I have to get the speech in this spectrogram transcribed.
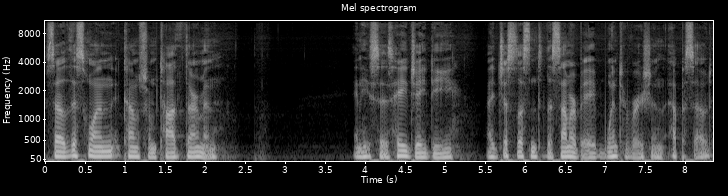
So this one comes from Todd Thurman. And he says, Hey, JD, I just listened to the Summer Babe winter version episode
